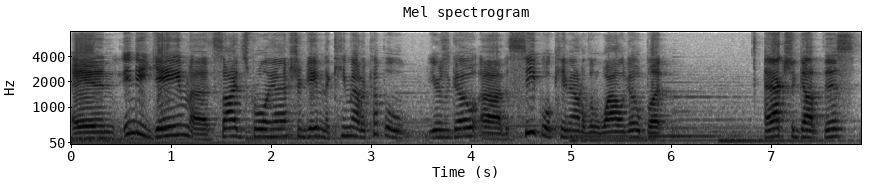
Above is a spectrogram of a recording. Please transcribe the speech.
an indie game, a side-scrolling action game that came out a couple years ago. Uh, the sequel came out a little while ago, but I actually got this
